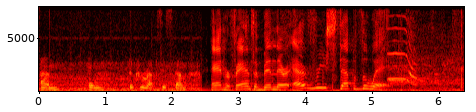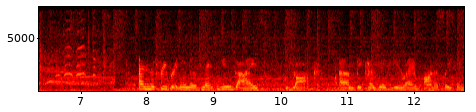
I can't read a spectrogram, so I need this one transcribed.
um, in the corrupt system. And her fans have been there every step of the way. And the Free Britney movement, you guys rock. Um, because of you, I honestly think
